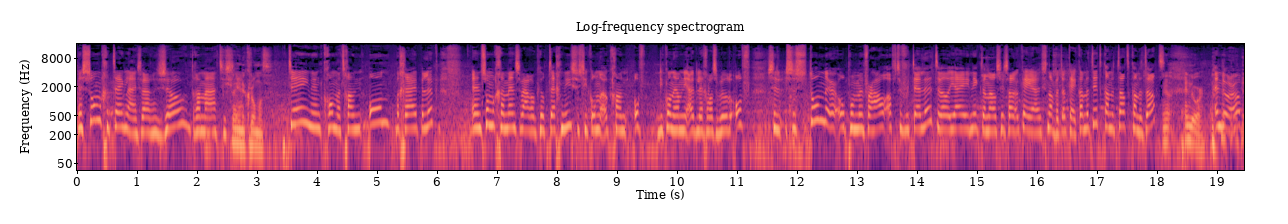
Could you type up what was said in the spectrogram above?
En sommige taglines waren zo dramatisch. Tenen krommend. Tenen krom. Het gewoon onbegrijpelijk. En sommige mensen waren ook heel technisch. Dus die konden ook gewoon, of die konden helemaal niet uitleggen wat ze bedoelden. Of ze, ze stonden erop om een verhaal af te vertellen. Terwijl jij en ik dan al zoiets hadden, oké, ja, snap het. Oké, kan het dit, kan het dat, kan het dat. Ja, en door. En door.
